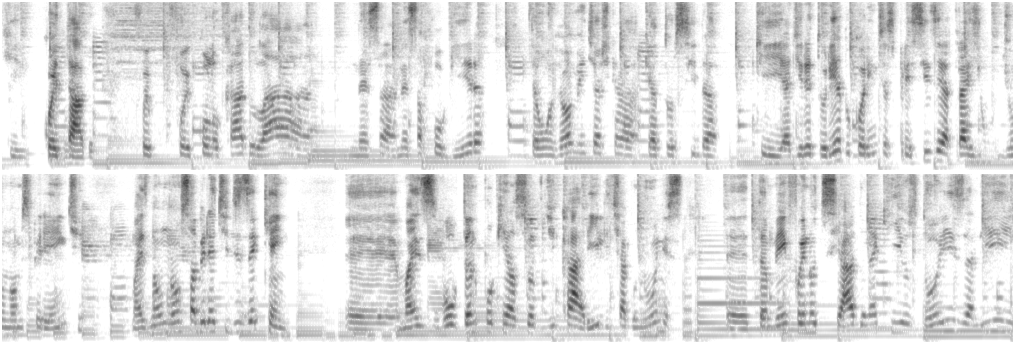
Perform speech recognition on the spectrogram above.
que coitado, foi, foi colocado lá nessa, nessa fogueira. Então, eu realmente acho que a, que a torcida, que a diretoria do Corinthians precisa ir atrás de, de um nome experiente, mas não, não saberia te dizer quem. É, mas voltando um pouquinho ao assunto de Carilli e Thiago Nunes, é, também foi noticiado né, que os dois ali,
